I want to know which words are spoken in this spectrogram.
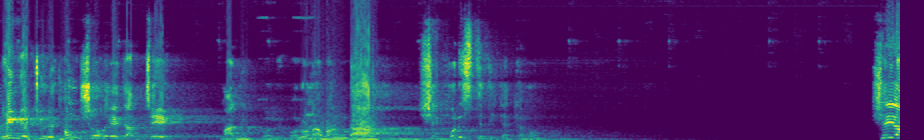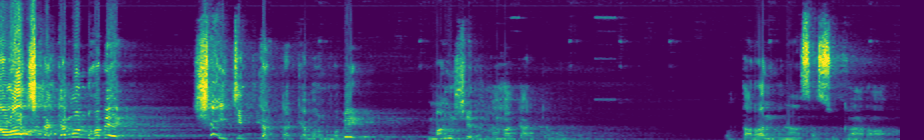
ভেঙে চুরে ধ্বংস হয়ে যাচ্ছে। মালিক বলে, বলো না বান্দা, সেই পরিস্থিতিটা কেমন হবে সেই আওয়াজটা কেমন হবে? সেই চিৎকারটা কেমন হবে? মানুষের হাহাকার কেমন হবে? ও তারান্নাসা সুকারা,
